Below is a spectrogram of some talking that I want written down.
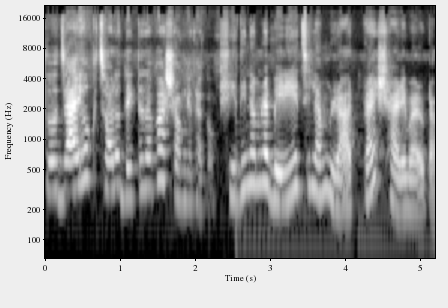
তো যাই হোক, চলো দেখতে থাকো আর সঙ্গে থাকো। সেদিন আমরা বেরিয়েছিলাম রাত প্রায় সাড়ে বারোটা।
